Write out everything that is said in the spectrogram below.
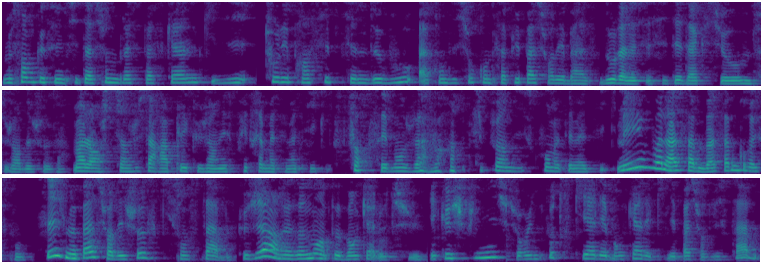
me semble que c'est une citation de Blaise Pascal qui dit Tous les principes tiennent debout à condition qu'on ne s'appuie pas sur les bases. D'où la nécessité d'axiomes, ce genre de choses-là. alors, je tiens juste à rappeler que j'ai un esprit très mathématique. Forcément, je vais avoir un petit peu un discours mathématique. Mais voilà, ça me va, ça me correspond. Si je me base sur des choses qui sont stables, que j'ai un raisonnement un peu bancal au-dessus, et que je finis sur une poutre qui, elle, est bancale et qui n'est pas sur du stable,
